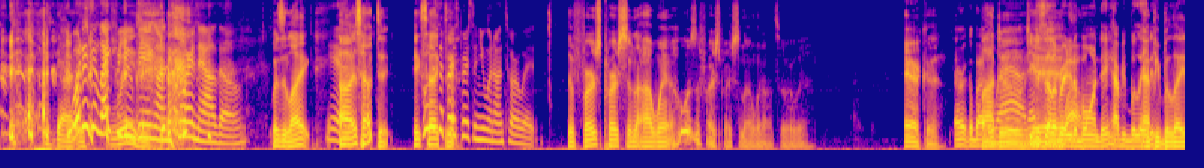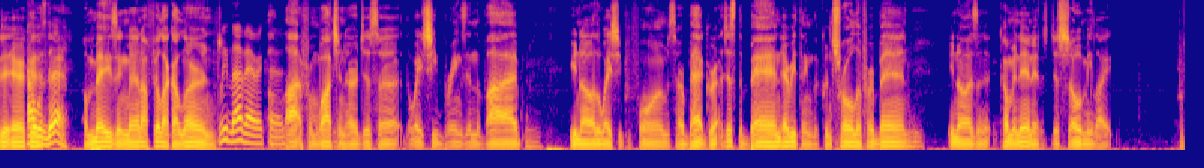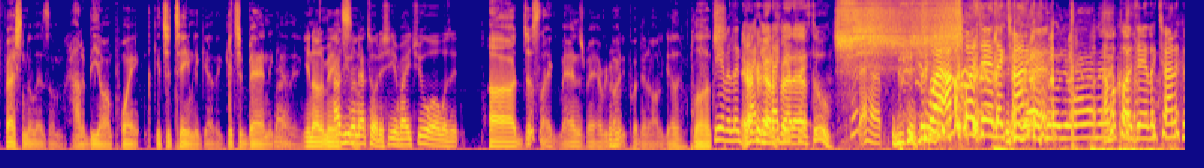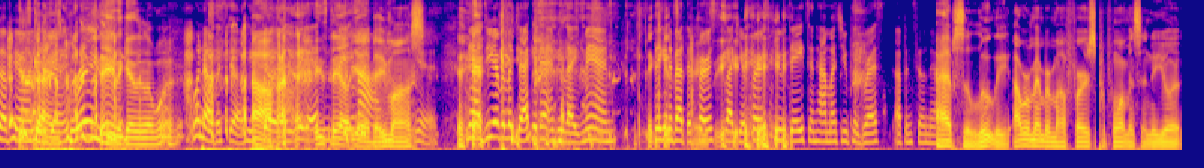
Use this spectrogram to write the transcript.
what is it like for you being on tour now, though? What's it like? Yeah. Uh, it's hectic. It's Who was the first person you went on tour with? the first person I went. Who was the first person I went on tour with? Erykah. Erykah Badu. Badu. Wow, You that's just celebrated Wow. a born day. Happy belated. Happy belated, Erykah. How was that? Amazing, man. I feel like I learned We love Erykah. a lot from watching her. Just uh, the way she brings in the vibe, you know, the way she performs, her background, just the band, everything, the control of her band. You know, as a, coming in, it just showed me like professionalism, how to be on point, get your team together, get your band together. You know what I mean? How'd you get So, on that tour? Did she invite you, or was it? Uh, just like management, everybody Mm-hmm. putting it all together. Plugs. Do you ever look Erykah got a like fat ass fir- too. Shut up. Before I'm gonna call Jay Electronica. on mind. I'm gonna call Jay Electronica up here on guy is crazy. They ain't together no more. Well, no, but still, he's Oh, still, he's still, baby yeah, mom. baby moms. Yeah. Now, do you ever look back at that and be like, man, thinking about the first, like your first few dates and how much you progressed up until now? Absolutely. I remember my first performance in New York.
